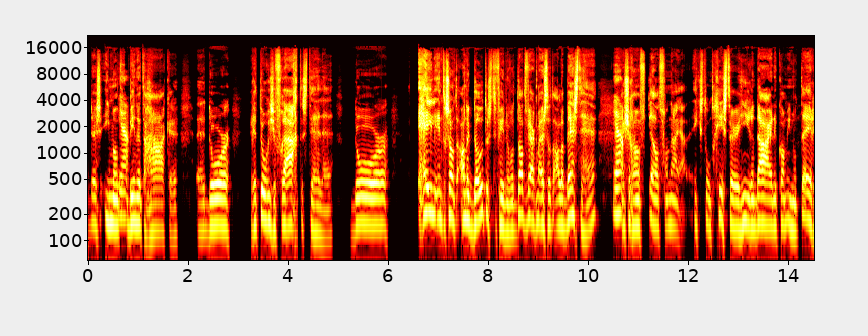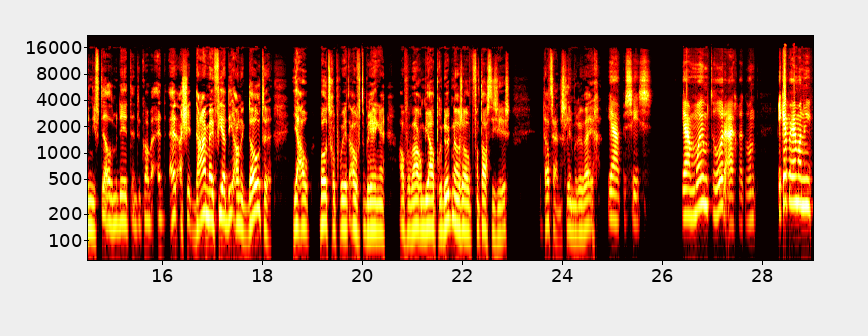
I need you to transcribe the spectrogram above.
dus iemand Ja. binnen te haken, eh, door retorische vragen te stellen, door hele interessante anekdotes te vinden. Want dat werkt meestal het allerbeste. Hè? ja, Als je gewoon vertelt van, nou ja, ik stond gisteren hier en daar en er kwam iemand tegen en die vertelde me dit. En, toen kwam, en, en als je daarmee via die anekdote jouw boodschap probeert over te brengen over waarom jouw product nou zo fantastisch is, dat zijn de slimmere wegen. ja, precies. Ja, mooi om te horen eigenlijk. Want ik heb er helemaal niet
